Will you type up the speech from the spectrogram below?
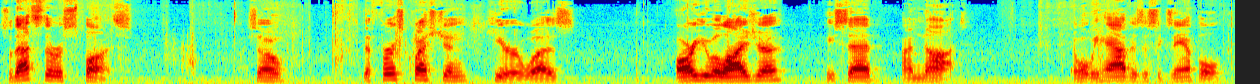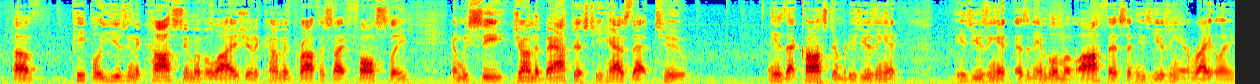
So that's the response. So the first question here was Are you Elijah? He said, I'm not. And what we have is this example of people using the costume of Elijah to come and prophesy falsely. And we see John the Baptist, he has that too. He has that costume, but he's using it he's using it as an emblem of office and he's using it rightly.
